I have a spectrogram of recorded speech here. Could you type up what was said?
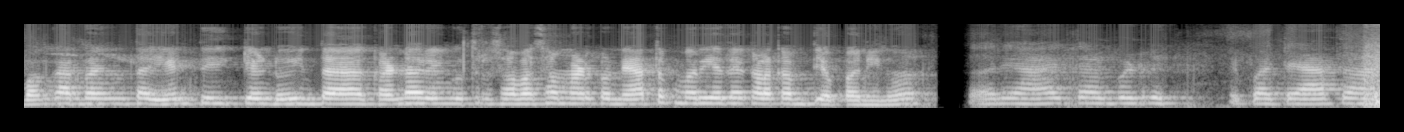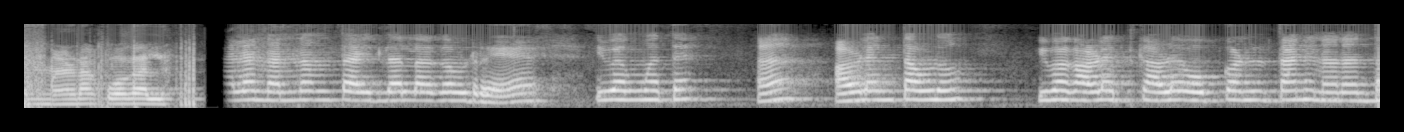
ಬಂಗಾರದಂತ ಹೆಂಡ್ತಿ ಇಕ್ಕೊಂಡು ಇಂಥ ಕಂಡವ್ರ ಹೆಂಗಸ್ರು ಸವಾಸ ಮಾಡ್ಕೊಂಡು ಯಾತಕ್ಕೆ ಮರ್ಯಾದೆ ಕಳ್ಕೊಂತೀಯಪ್ಪ ನೀನು? ಸರಿ ಆಯ್ತು ಬಿಡ್ರಿ. ಇಪ್ಪತ್ತು ಯಾಕೆ ಹಂಗೆ ಮಾಡಕ್ಕೆ ಹೋಗಲ್ಲ. ಅಲ್ಲ ನನ್ನಂತ ಇದ್ಲಲ್ಲ ಗೌಡ್ರೆ. ಇವಾಗ ಮತ್ತೆ ಹಾಂ? ಅವಳೆಂತ ಅವಳು? ಇವಾಗ ಅವಳೆ ಅವಳೆ ಒಪ್ಕೊಂಡಿರ್ತಾನೆ. ನಾನಂತ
